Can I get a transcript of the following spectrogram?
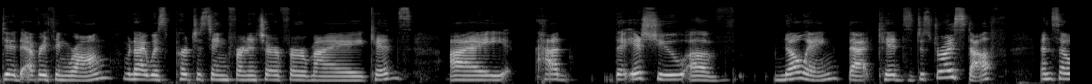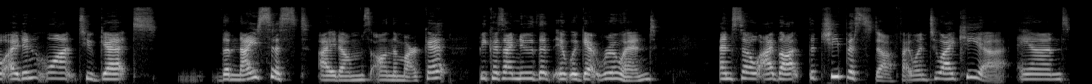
did everything wrong when I was purchasing furniture for my kids. I had the issue of knowing that kids destroy stuff. And so I didn't want to get the nicest items on the market because I knew that it would get ruined. And so I bought the cheapest stuff. I went to IKEA and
